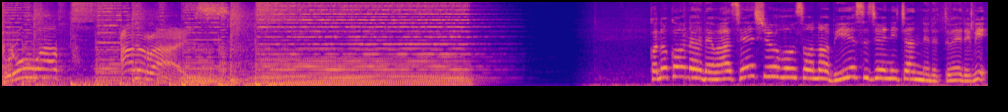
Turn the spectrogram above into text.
フォローアップアナライズこのコーナーでは先週放送の BS12 チャンネル12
